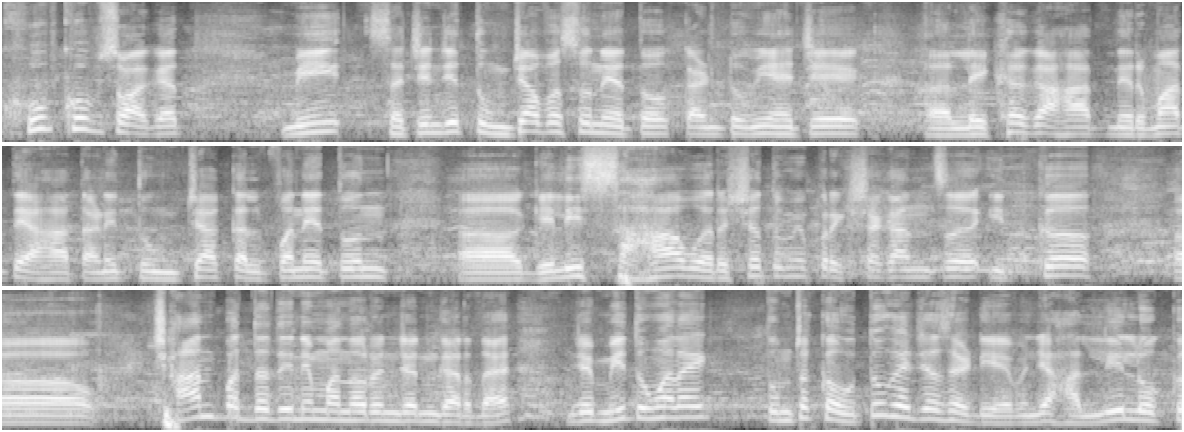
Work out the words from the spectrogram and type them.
खूप खूप स्वागत. मी सचिनजी तुमच्यापासून येतो कारण तुम्ही ह्याचे लेखक आहात निर्माते आहात आणि तुमच्या कल्पनेतून गेली सहा वर्ष तुम्ही प्रेक्षकांचं इतकं छान पद्धतीने मनोरंजन करताय. म्हणजे मी तुम्हाला एक तुमचं कौतुक ह्याच्यासाठी आहे. म्हणजे हल्ली लोक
